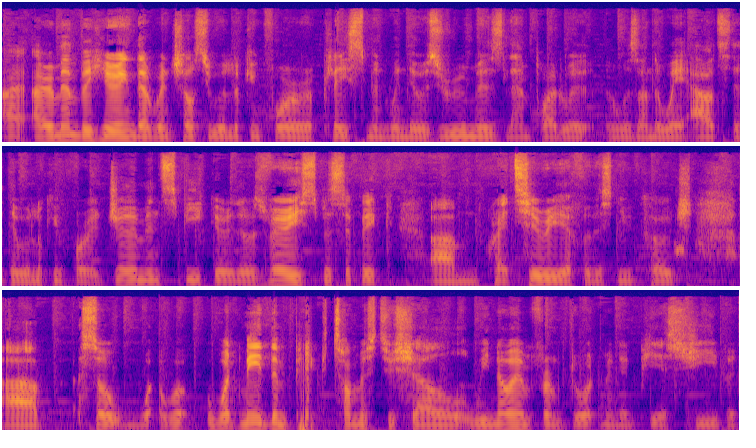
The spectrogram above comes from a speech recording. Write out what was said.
I, I, remember hearing that when Chelsea were looking for a replacement, when there was rumors Lampard were, was on the way out, that they were looking for a German speaker. There was very specific um, criteria for this new coach. Uh, so, what made them pick Thomas Tuchel? We know him from Dortmund and PSG, but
